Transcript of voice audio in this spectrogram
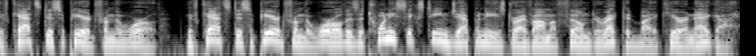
If Cats Disappeared from the World. If Cats Disappeared from the World is a 2016 Japanese drama film directed by Akira Nagai.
